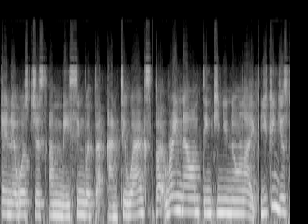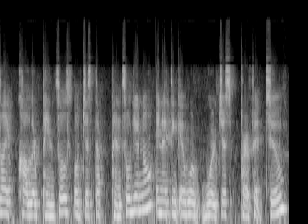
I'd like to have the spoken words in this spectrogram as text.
and it was just amazing with the antique wax. But right now i'm thinking you know like you can use like color pencils or just a pencil you know? And i think it would work just perfect too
